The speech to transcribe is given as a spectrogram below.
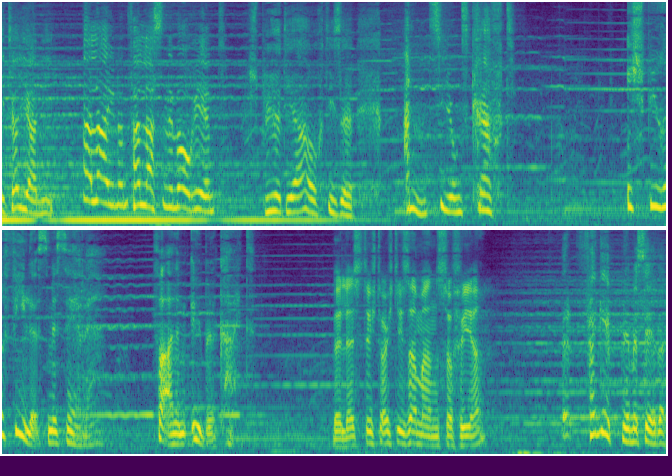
Italiani, allein und verlassen im Orient. Spürt ihr auch diese Anziehungskraft? Ich spüre vieles, Messere. Vor allem Übelkeit. Belästigt euch dieser Mann, Sophia? Äh, vergebt mir, Messere,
